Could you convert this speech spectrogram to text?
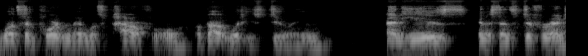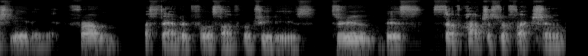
what's important and what's powerful about what he's doing. And he is, in a sense, differentiating it from a standard philosophical treatise through this self conscious reflection.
